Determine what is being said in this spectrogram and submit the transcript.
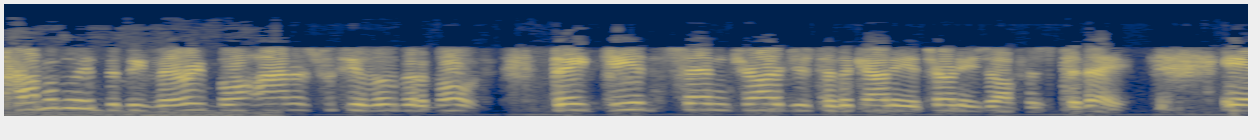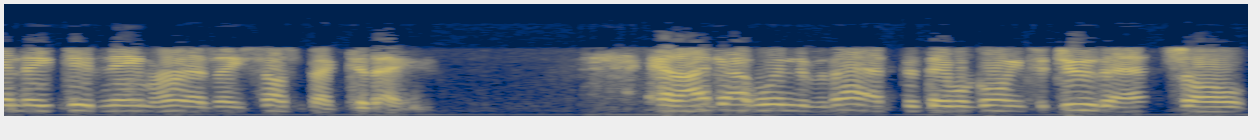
probably, to be very honest with you, a little bit of both. They did send charges to the county attorney's office today, and they did name her as a suspect today. And I got wind of that, that they were going to do that, so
